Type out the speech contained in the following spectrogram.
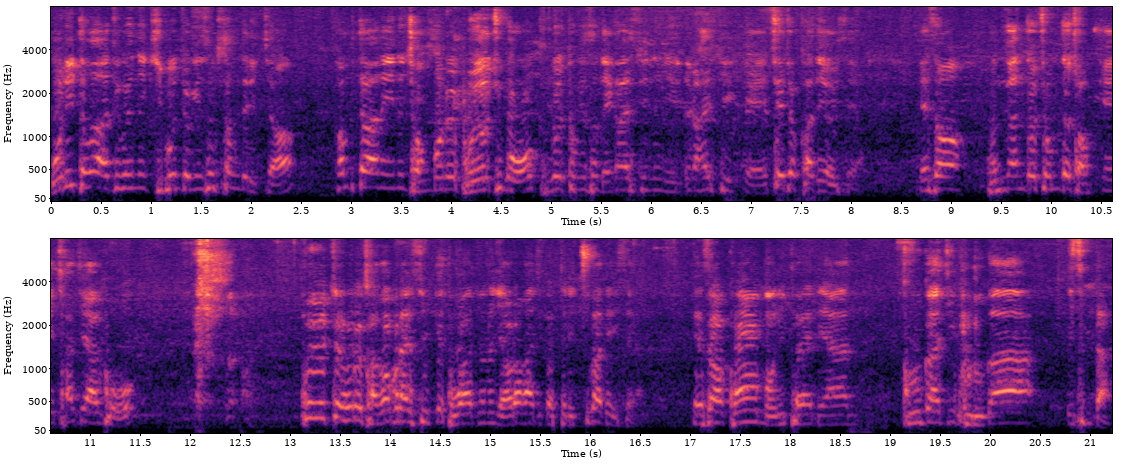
모니터가 가지고 있는 기본적인 속성들 있죠. 컴퓨터 안에 있는 정보를 보여주고 그걸 통해서 내가 할 수 있는 일들을 할 수 있게 최적화되어 있어요. 그래서 공간도 좀 더 적게 차지하고 효율적으로 작업을 할 수 있게 도와주는 여러 가지 것들이 추가되어 있어요. 그래서 그 모니터에 대한 두 가지 부류가 있습니다.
